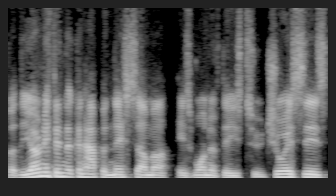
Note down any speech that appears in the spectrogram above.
But the only thing that can happen this summer is one of these two choices.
